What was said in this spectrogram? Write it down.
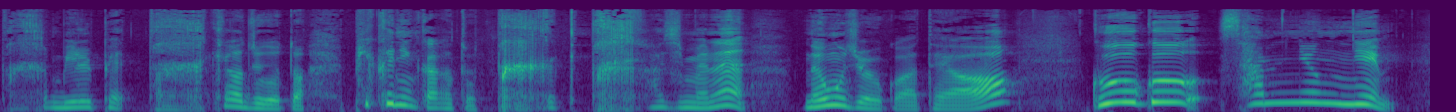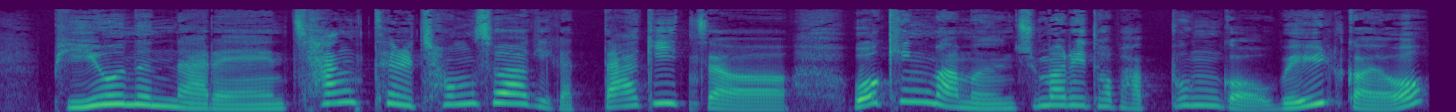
딱 밀폐 딱 해가지고 또 피크닉 가가 또 탁 탁 하시면은 너무 좋을 것 같아요. 9936님. 비 오는 날엔 창틀 청소하기가 딱이죠. 워킹맘은 주말이 더 바쁜 거 왜일까요?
